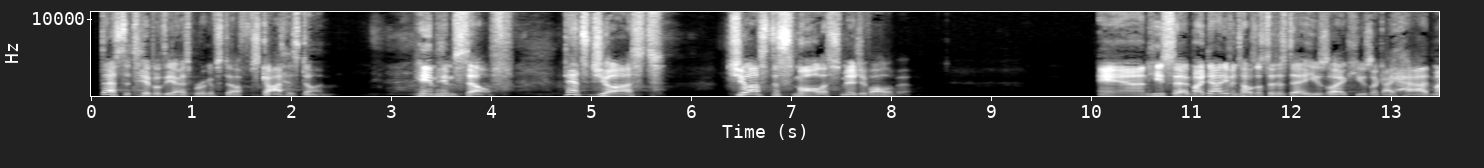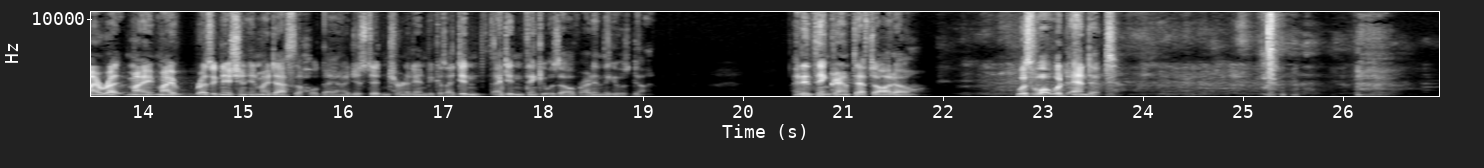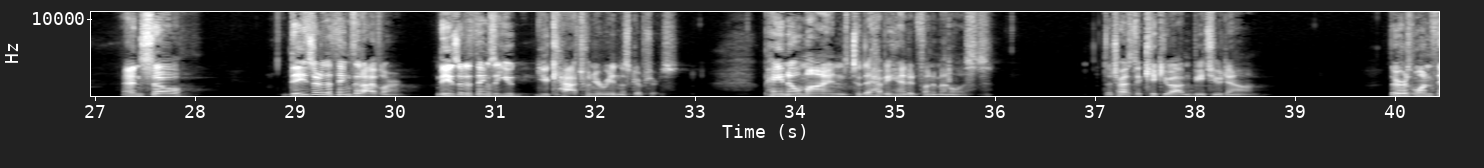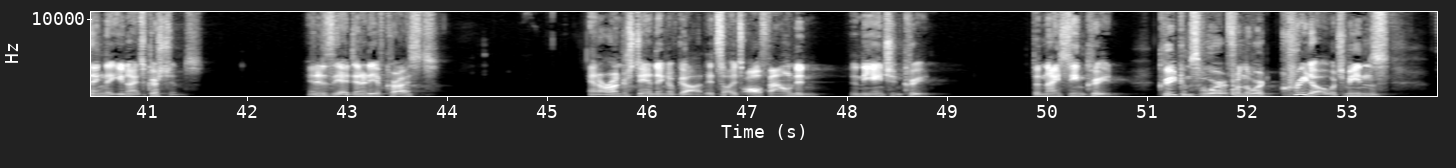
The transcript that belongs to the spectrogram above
that's the tip of the iceberg of stuff Scott has done. Him himself. That's just, just the smallest smidge of all of it. And he said, my dad even tells us to this day, he was like, he was like, I had my, re- my, my resignation in my desk the whole day and I just didn't turn it in because I didn't, I didn't think it was over. I didn't think it was done. I didn't think Grand Theft Auto was what would end it. and so these are the things that I've learned. These are the things that you, you catch when you're reading the scriptures. Pay no mind to the heavy handed fundamentalist that tries to kick you out and beat you down. There is one thing that unites Christians, and it is the identity of Christ and our understanding of God. It's, it's all found in, in the ancient creed, the Nicene Creed. Creed comes from the word credo, which means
